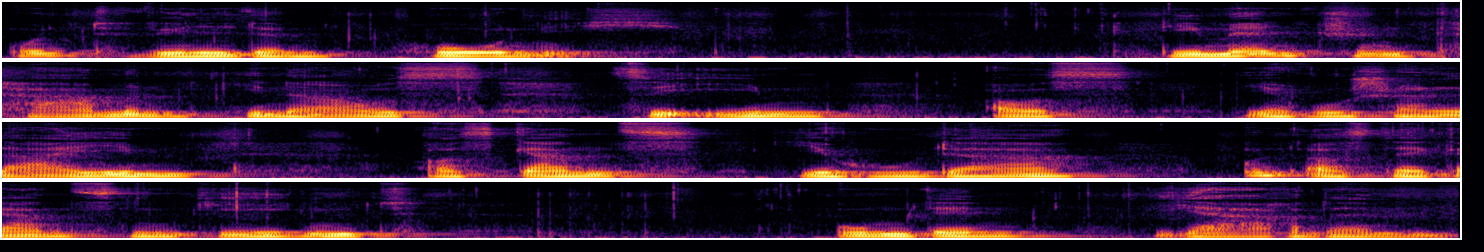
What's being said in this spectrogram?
und wildem Honig. Die Menschen kamen hinaus zu ihm aus Jerusalem, aus ganz Jehuda und aus der ganzen Gegend um den Jarden.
